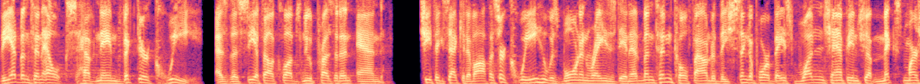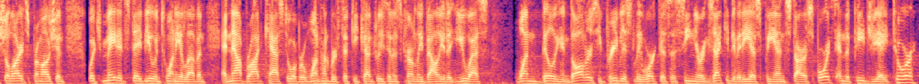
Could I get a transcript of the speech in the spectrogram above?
The Edmonton Elks have named Victor Cui as the CFL club's new president and chief executive officer. Cui, who was born and raised in Edmonton, co founded the Singapore based One Championship mixed martial arts promotion, which made its debut in 2011 and now broadcasts to over 150 countries and is currently valued at US $1 billion. He previously worked as a senior executive at ESPN Star Sports and the PGA Tour.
